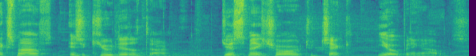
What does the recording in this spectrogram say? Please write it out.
Exmouth is a cute little town. Just make sure to check the opening hours.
